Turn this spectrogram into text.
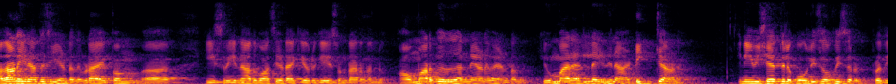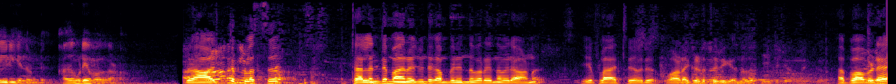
അതാണ് ഇതിനകത്ത് ചെയ്യേണ്ടത്. ഇവിടെ ഇപ്പം ഈ ശ്രീനാഥ് വാസിയുടെ ഒക്കെ ഒരു കേസ് ഉണ്ടായിരുന്നല്ലോ. അവന്മാർക്ക് ഇത് തന്നെയാണ് വേണ്ടത്. ഇവന്മാരെല്ലാം ഇതിന് അഡിക്റ്റ് ആണ്. ഇനി ഈ വിഷയത്തിൽ പോലീസ് ഓഫീസർ പ്രതികരിക്കുന്നുണ്ട്. അതും കൂടി നമുക്ക് കാണാം. പ്ലസ് ടാലന്റ് മാനേജ്മെന്റ് കമ്പനി എന്ന് പറയുന്നവരാണ് ഈ ഫ്ലാറ്റ് അവർ വാടകയ്ക്ക് എടുത്തിരിക്കുന്നത്. അപ്പോൾ അവിടെ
